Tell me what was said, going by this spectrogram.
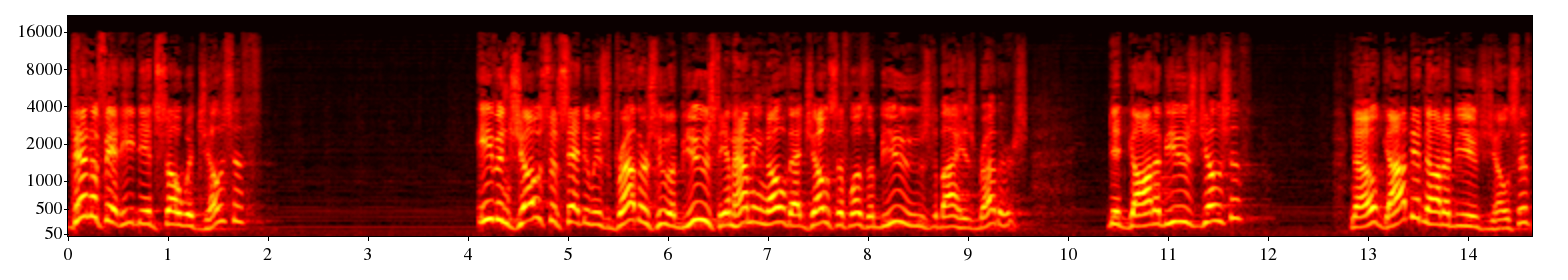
benefit. He did so with Joseph. Even Joseph said to his brothers who abused him, how many know that Joseph was abused by his brothers? Did God abuse Joseph? No, God did not abuse Joseph.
